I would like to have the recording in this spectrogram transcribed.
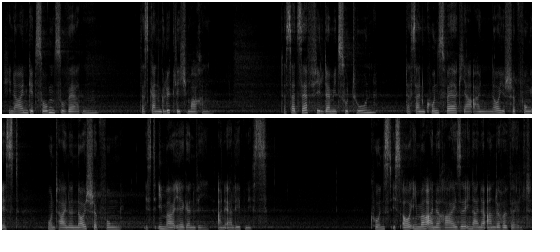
hineingezogen zu werden, das kann glücklich machen. Das hat sehr viel damit zu tun, dass ein Kunstwerk ja eine neue Schöpfung ist und eine Neuschöpfung ist immer irgendwie ein Erlebnis. Kunst ist auch immer eine Reise in eine andere Welt.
